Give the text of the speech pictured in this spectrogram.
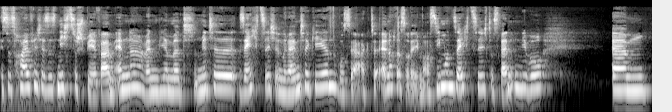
ist es häufig, ist es nicht zu spät, weil am Ende, wenn wir mit Mitte 60 in Rente gehen, wo es ja aktuell noch ist, oder eben auch 67, das Rentenniveau, ähm,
